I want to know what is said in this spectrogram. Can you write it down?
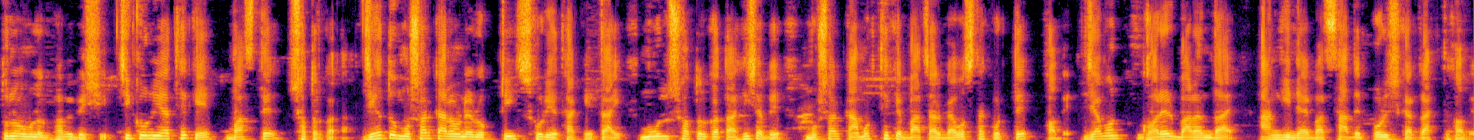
তুলনামূলকভাবে বেশি। চিকুনিয়া থেকে বাঁচতে সতর্কতা। যেহেতু মশার কারণে রোগটি ছড়িয়ে থাকে, তাই মূল সতর্কতা হিসেবে মশার কামড় থেকে বাঁচার ব্যবস্থা করতে হবে। যেমন ঘরের বারান্দায় আঙ্গিনায় বা ছাদের পরিষ্কার রাখতে হবে,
